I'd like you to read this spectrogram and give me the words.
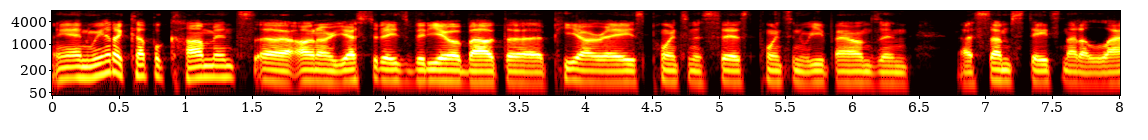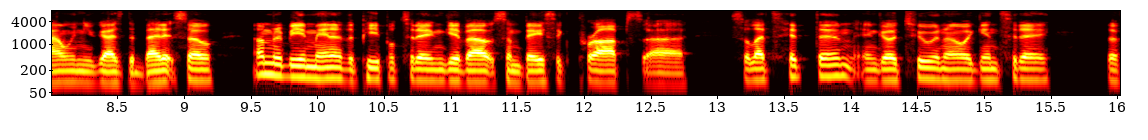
And we had a couple comments uh, on our yesterday's video about the PRAs, points and assists, points and rebounds, and uh, some states not allowing you guys to bet it. So I'm going to be a man of the people today and give out some basic props. Uh, so let's hit them and go 2 and 0 again today. The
